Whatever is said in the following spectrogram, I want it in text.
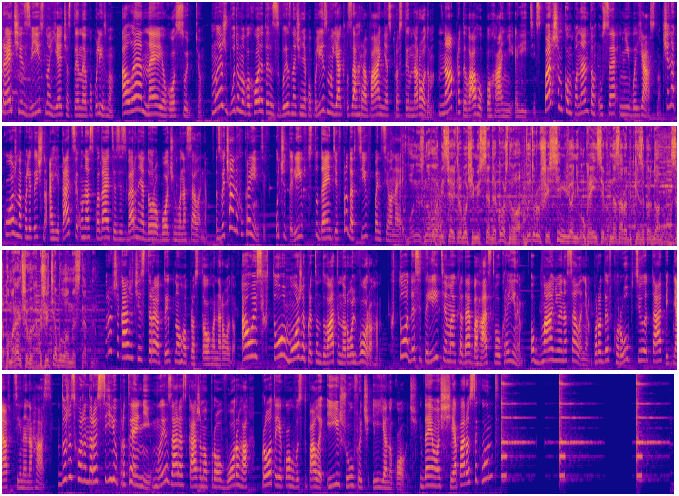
Речі, звісно, є частиною популізму, але не його суттю. Ми ж будемо виходити з визначення популізму як загравання з простим народом на противагу поганій еліті. З першим компонентом усе ніби ясно. Чи не кожна політична агітація у нас складається зі звернення до робочого населення, звичайних українців, учителів, студентів, продавців, пенсіонерів. Вони знову обіцяють робочі місця для кожного, витуривши 7 мільйонів українців на заробітки за кордон. За помаранчевих життя було нестерпним. Коротше кажучи, стереотипного простого народу. А ось хто може претендувати на роль ворога? Хто десятиліттями краде багатство України, обманює населення, породив корупцію та підняв ціни на газ? Дуже схоже на Росію, проте ні. Ми зараз кажемо про ворога, проти якого виступали і Шуфрич, і Янукович. Даємо ще пару секунд.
